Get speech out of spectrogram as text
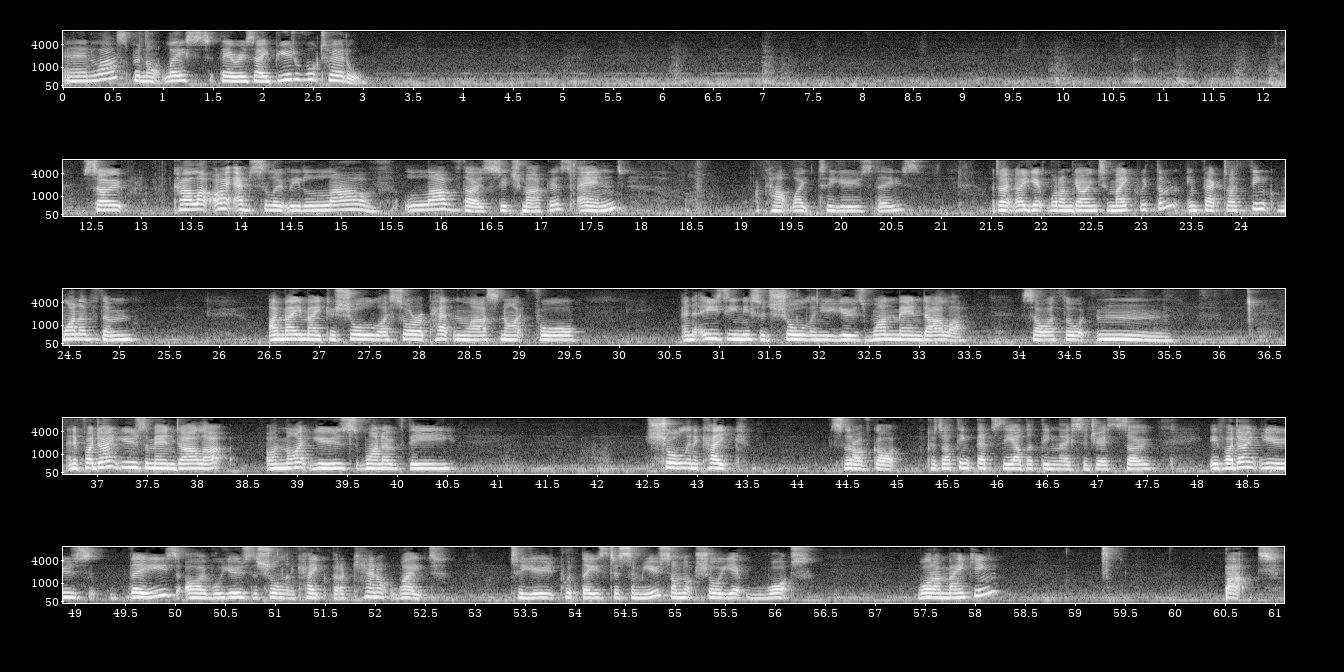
And last but not least, there is a beautiful turtle. So, Carla, I absolutely love, love those stitch markers and I can't wait to use these. I don't know yet what I'm going to make with them. In fact, I think one of them, I may make a shawl. I saw a pattern last night for an easy knitted shawl and you use one mandala. So I thought, hmm. And if I don't use a mandala, I might use one of the shawl in a cake that I've got because I think that's the other thing they suggest. So if I don't use these, I will use the shawl and a cake, but I cannot wait to use, put these to some use. I'm not sure yet what what I'm making, but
